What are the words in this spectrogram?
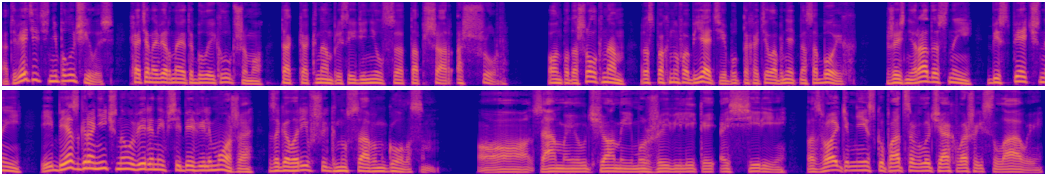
Ответить не получилось, хотя, наверное, это было и к лучшему, так как к нам присоединился Тапшар Ашшур. Он подошел к нам, распахнув объятия, будто хотел обнять нас обоих. Жизнерадостный, беспечный и безгранично уверенный в себе вельможа, заговоривший гнусавым голосом. «О, самые ученые мужи Великой Ассирии, позвольте мне искупаться в лучах вашей славы,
